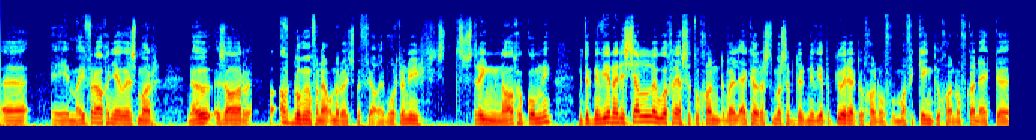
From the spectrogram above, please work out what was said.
Uh en my vraag aan jou is maar Nou is daar 'n afdwinging van 'n onderhoudsbevel. Hy word nou nie streng nagekom nie. Moet ek nou weer na dieselfde hooggeregshof toe gaan terwyl ek 'n se moet ek nou weer Pretoria toe gaan of Mafikeng toe gaan of kan ek uh,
